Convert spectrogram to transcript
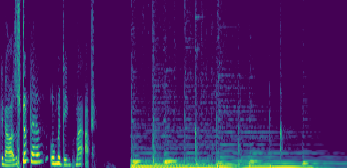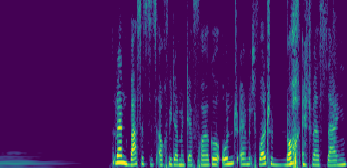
Genau, also stimmt da unbedingt mal ab. So, dann war es jetzt auch wieder mit der Folge und ähm, ich wollte noch etwas sagen.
